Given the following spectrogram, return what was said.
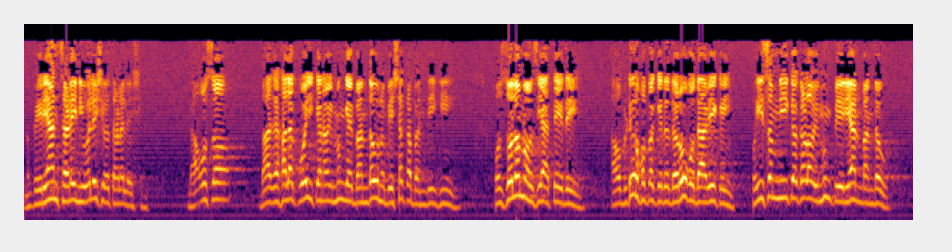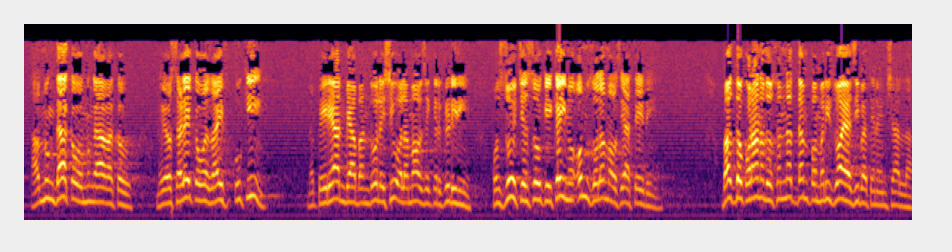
نو پیریان سړی نیول شي او تړل شي دا اوس بعض خلک وایي کنه مونږه بندو نو بشکه بنديږي خو ظلم او زیاتې دی او ډیر خو پکې د دروغ داوی کوي خو یې سم نیک کړه وي مونږ پیریان بندو او مونږ دا کوو مونږ هغه کوو نو یو سړی کو وظایف وکي نو پیریان بیا بندول شي علما ذکر کړی دي خو زو چې سو کې کین ام ظلم او زیاتې دي بس د قران او د سنت دم په مریض وای عزیبت نه ان شاء الله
